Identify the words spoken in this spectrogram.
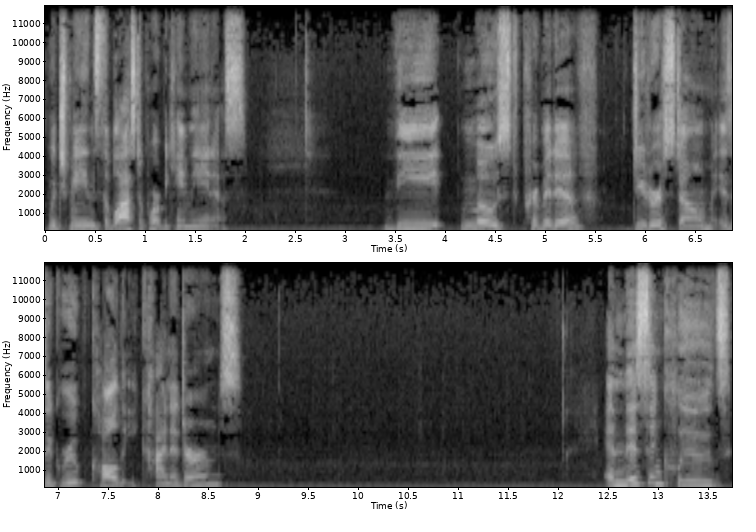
which means the blastopore became the anus. The most primitive deuterostome is a group called echinoderms. And this includes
